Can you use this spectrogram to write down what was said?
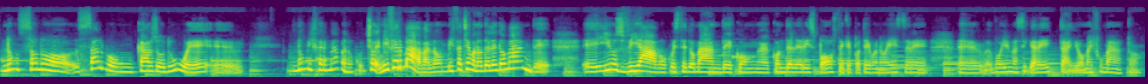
non sono, salvo un caso o due, eh, non mi fermavano, cioè mi fermavano, mi facevano delle domande e io sviavo queste domande con, con delle risposte che potevano essere eh, vuoi una sigaretta? Io ho mai fumato,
